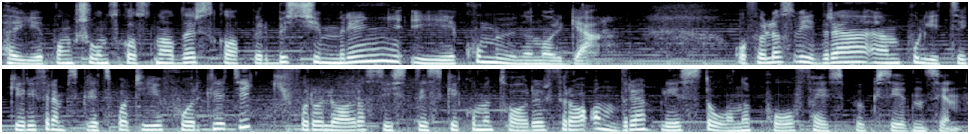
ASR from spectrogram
Høye pensjonskostnader skaper bekymring i Kommune-Norge. Og følg oss videre, en politiker i Fremskrittspartiet får kritikk for å la rasistiske kommentarer fra andre bli stående på Facebook-siden sin.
